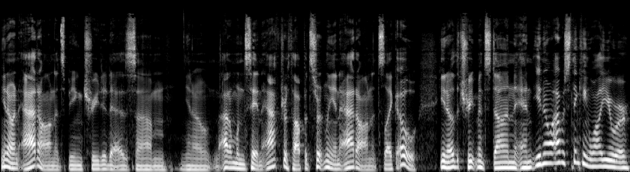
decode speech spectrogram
you know, an add-on. It's being treated as, um, you know, I don't want to say an afterthought, but certainly an add-on. It's like, oh, you know, the treatment's done, and you know, I was thinking while you were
